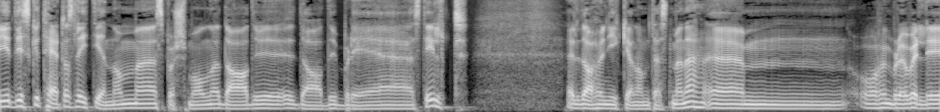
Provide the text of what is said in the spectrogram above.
Vi diskuterte oss litt gjennom eh, spørsmålene da de, da de ble stilt. Eller da hun gikk gjennom testen, mener jeg. Um, og hun ble jo veldig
